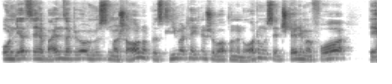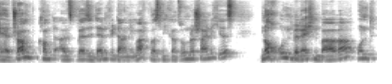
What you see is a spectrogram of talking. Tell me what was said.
Und jetzt der Herr Biden sagt, ja, wir müssen mal schauen, ob das klimatechnisch überhaupt noch in Ordnung ist. Jetzt stell dir mal vor, der Herr Trump kommt als Präsident wieder an die Macht, was nicht ganz unwahrscheinlich ist. Noch unberechenbarer und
